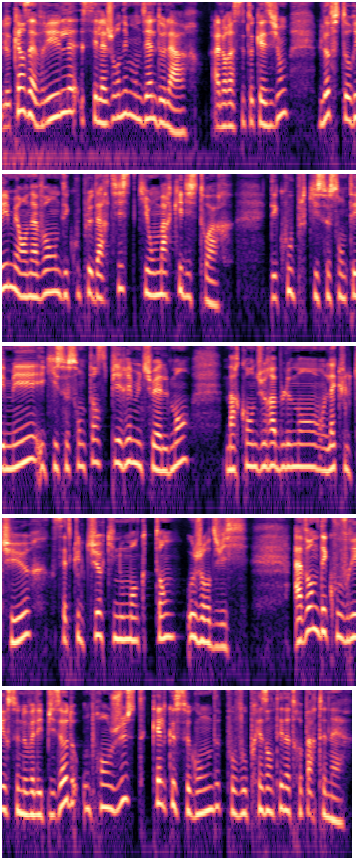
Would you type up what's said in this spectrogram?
Le 15 avril, c'est la journée mondiale de l'art. Alors à cette occasion, Love Story met en avant des couples d'artistes qui ont marqué l'histoire. Des couples qui se sont aimés et qui se sont inspirés mutuellement, marquant durablement la culture, cette culture qui nous manque tant aujourd'hui. Avant de découvrir ce nouvel épisode, on prend juste quelques secondes pour vous présenter notre partenaire.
